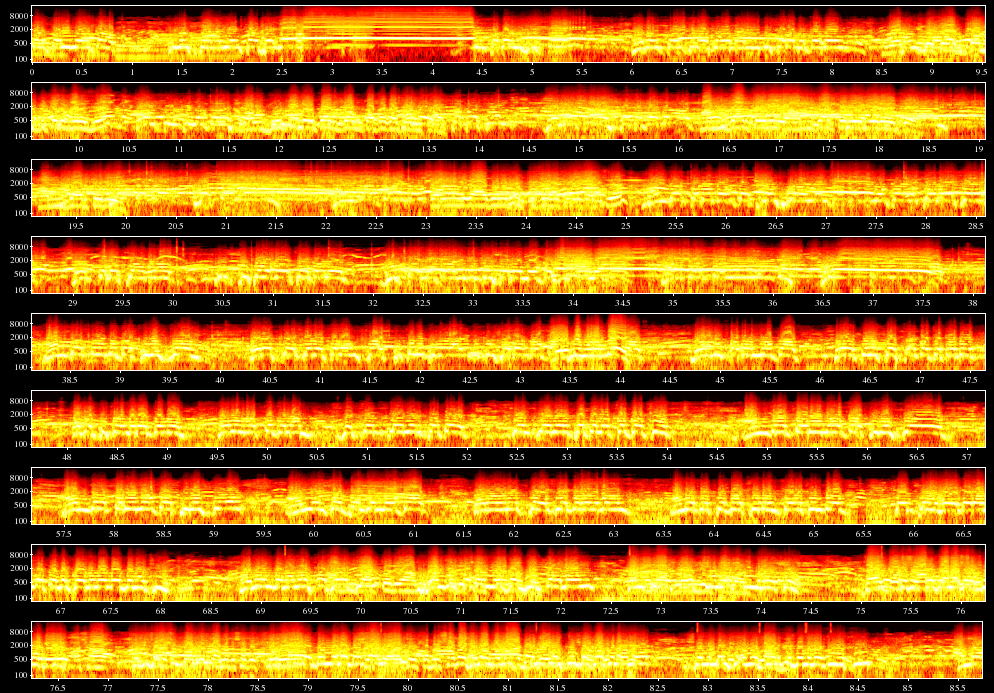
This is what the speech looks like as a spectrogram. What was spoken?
এটা নৌকা। কিন্তু একটি নৌকা একদম পিছনে আসছে। এবং দুটি নৌকা একদম কাছাকাছি অবস্থা হামজার তরি হামজার তরি এগিয়ে রয়েছে। হামজার তরি। জঙ্গিরা আজনে পিছনে পড়ে যাচ্ছে। হামদার তরি নৌকা পুরস্কার আলিয়ানটা নৌকা এগিয়ে রয়েছে দেখতে পাচ্ছি আমরা বৃষ্টি চলে রয়েছে এখানে ভুট্টা নৌকা আলিমুদ্দিন সাহেবের নৌকা হামদার তরি হামদার তরি নৌকা পুরস্কার হয়েছে এগিয়ে রয়েছে এবং সাত পিছনে পিছনে আলিমুদ্দিন সাহেবের নৌকা মুরব্বি, মুরব্বি। নৌকা তারা চেষ্টা করছে তাদের তাদের পিছন ধরার জন্য এবং লক্ষ্য করলাম যে চ্যাম্পিয়নের পথে চ্যাম্পিয়নের পথে লক্ষ্য করছি। হামজা তরি নৌকা পিরোজপুর হামজা তরি নৌকা পিরোজপুর আলিয়ার সরকারের নৌকা। তারা অনেকটা এগিয়ে গেল এবং আমরা দেখতে পাচ্ছি এবং তারা কিন্তু চ্যাম্পিয়ন হয়ে গেল। আমরা তাদেরকে অনুমোদন জানাচ্ছি। এবং আমার সাথে। হয়েছে। যাই দর্শক যারা শুরু থেকে আসা শেষ পর্যন্ত আমাদের সাথে থেকে শেয়ার করেছেন খবর সবাইকে। ধন্যবাদ। আমরা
